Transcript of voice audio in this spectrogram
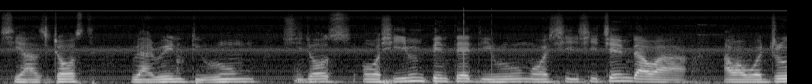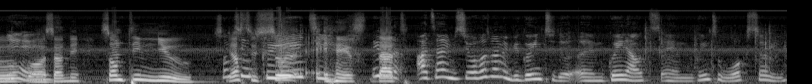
She has just rearranged the room. She just, or she even painted the room, or she she changed our our wardrobe or something something new. Something just to show creative. yes, Even that at times your husband may be going to the um going out um going to work. Sorry,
